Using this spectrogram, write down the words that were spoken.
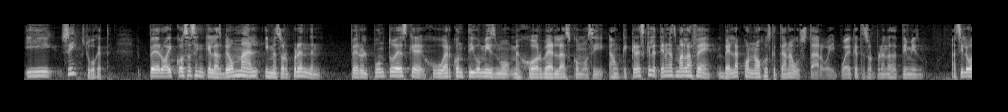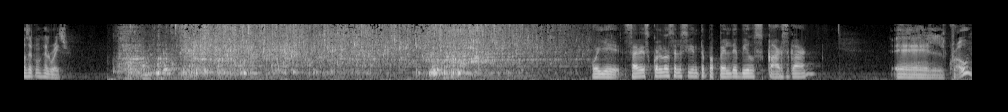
Y sí, estuvo ojete. Pero hay cosas en que las veo mal y me sorprenden. Pero el punto es que jugar contigo mismo, mejor verlas como si, aunque crees que le tengas mala fe, vela con ojos que te van a gustar, güey. y Puede que te sorprendas a ti mismo. Así lo voy a hacer con Hellraiser. Oye, ¿sabes cuál va a ser el siguiente papel de Bill Skarsgård? ¿El Crow?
